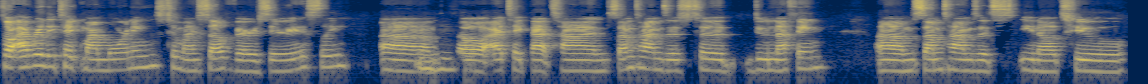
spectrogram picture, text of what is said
so I really take my mornings to myself very seriously. Um, mm-hmm. So I take that time. Sometimes it's to do nothing. Um, sometimes it's, you know, to,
